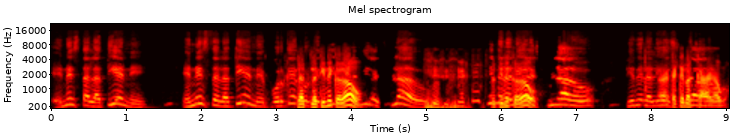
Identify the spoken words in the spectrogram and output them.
en esta la tiene. En esta la tiene. ¿Por qué? La- la Porque tiene la liga de su lado. Tiene tiene la liga de su lado. Tiene la liga Hasta de que su la lado. caga, bo.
